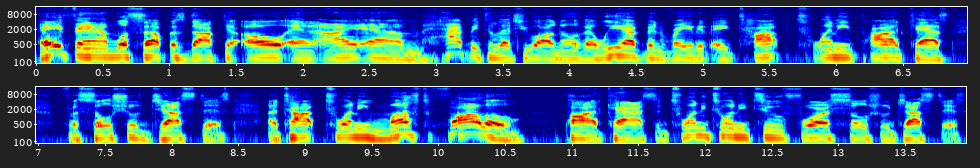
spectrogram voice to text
Hey fam, what's up? It's Dr. O, and I am happy to let you all know that we have been rated a top 20 podcast for social justice, a top 20 must follow podcast in 2022 for social justice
